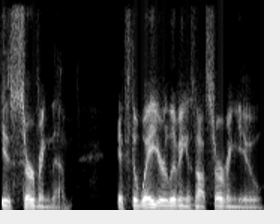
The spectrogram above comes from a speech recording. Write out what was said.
is serving them. If the way you're living is not serving you,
